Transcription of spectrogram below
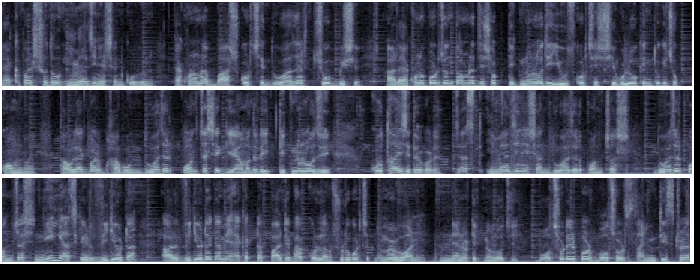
একবার শুধু ইমাজিনেশন করুন। এখন আমরা বাস করছি দু হাজার চব্বিশে। আর এখনও পর্যন্ত আমরা যেসব টেকনোলজি ইউজ করছি, সেগুলোও কিন্তু কিছু কম নয়। তাহলে একবার ভাবুন দু হাজার পঞ্চাশে গিয়ে আমাদের এই টেকনোলজি কোথায় যেতে পারে? জাস্ট ইম্যাজিনেশান দু হাজার পঞ্চাশ। দু হাজার পঞ্চাশ নিয়েই আজকের ভিডিওটা। আর ভিডিওটাকে আমি এক একটা পার্টে ভাগ করলাম। শুরু করছি নাম্বার ওয়ান ন্যানো টেকনোলজি বছরের পর বছর সায়েন্টিস্টরা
